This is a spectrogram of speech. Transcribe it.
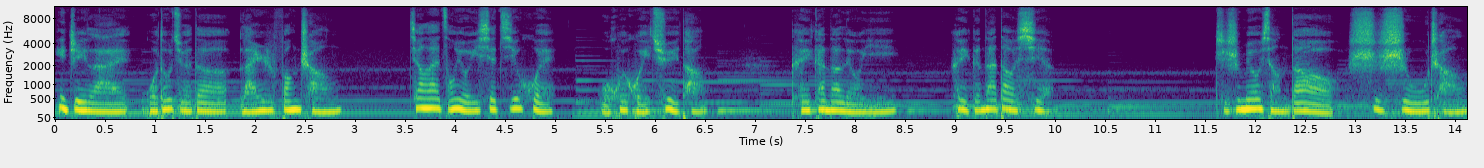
一直以来，我都觉得来日方长，将来总有一些机会，我会回去一趟，可以看到柳姨，可以跟她道谢。只是没有想到世事无常。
